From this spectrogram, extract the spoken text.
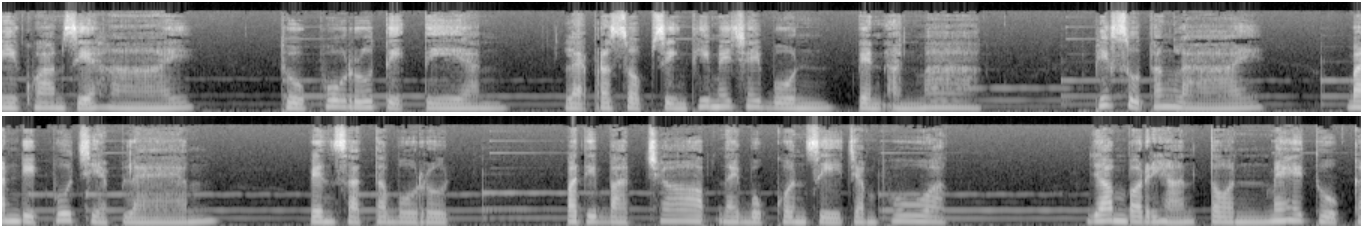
มีความเสียหาย ถูกผู้รู้ติเตียน และประสบสิ่งที่ไม่ใช่บุญเป็นอันมาก ภิกษุทั้งหลาย บัณฑิตผู้เฉียบแหลม เป็นสัตตบุรุษ ปฏิบัติชอบในบุคคลสี่จำพวก ย่อมบริหารตนไม่ให้ถูกก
